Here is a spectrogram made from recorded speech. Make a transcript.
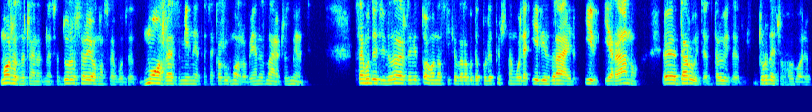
Може, звичайно, змінитися. Дуже серйозно все буде. Може змінитися. Я кажу, може, бо я не знаю, чи зміниться. Все буде залежати від того, наскільки зараз буде політична воля і в Ізраїлю, і в Ірану. Е, даруйте, даруйте, дурницю говорю.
